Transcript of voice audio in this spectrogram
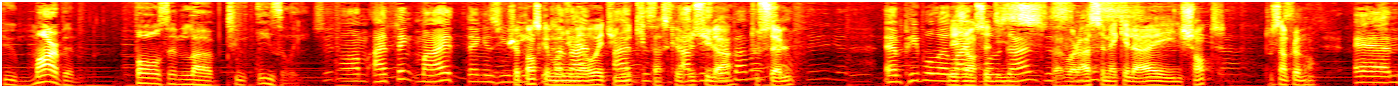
to Marvin falls in love too easily. Um, I think my thing is Je pense que mon numéro I- est I unique just- parce que je just suis là, tout seul. Les gens se disent, just- bah voilà, ce mec est là et il chante, tout simplement. And,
